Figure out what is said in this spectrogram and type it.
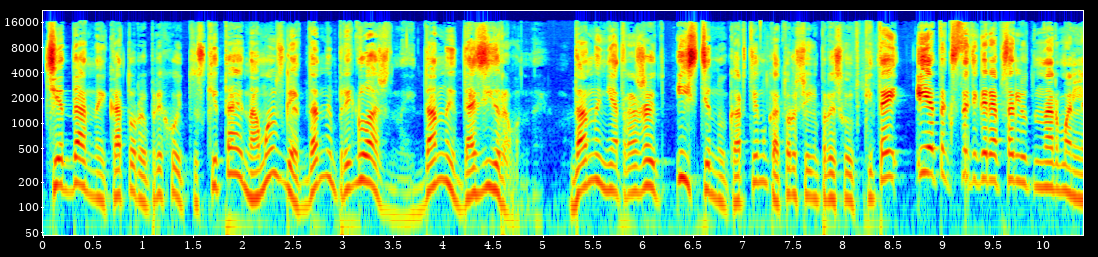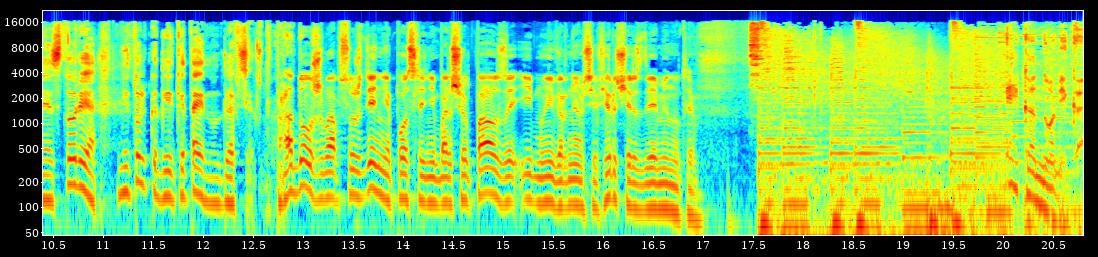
те данные, которые приходят из Китая, на мой взгляд, данные приглаженные, данные дозированные. Данные не отражают истинную картину, которая сегодня происходит в Китае. И это, кстати говоря, абсолютно нормальная история не только для Китая, но и для всех стран. Продолжим обсуждение после небольшой паузы, и мы вернемся в эфир через две минуты. Экономика.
